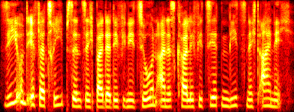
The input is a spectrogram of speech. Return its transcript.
Sie und Ihr Vertrieb sind sich bei der Definition eines qualifizierten Leads nicht einig.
